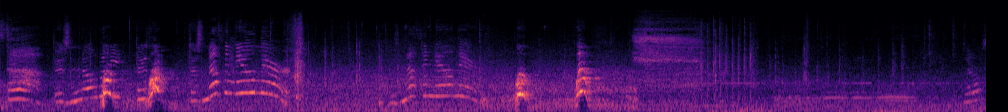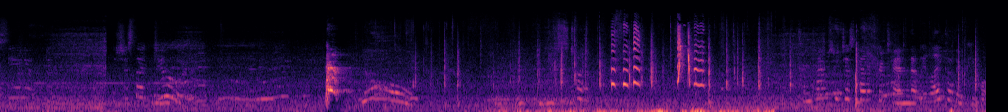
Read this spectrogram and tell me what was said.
Stop. There's nobody. There's, there's nothing down there. There's nothing down there. Shh. Gotta that we like other people.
